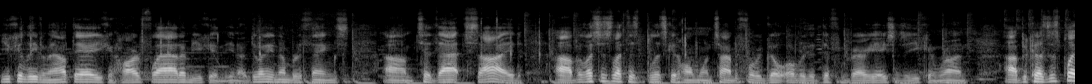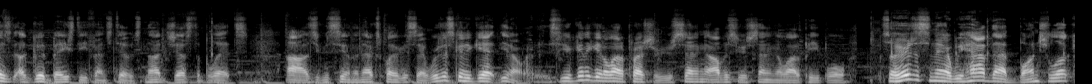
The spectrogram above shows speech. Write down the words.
you can leave them out there. You can hard flat them. You can, you know, do any number of things um, to that side. Uh, but let's just let this blitz get home one time before we go over the different variations that you can run. Uh, because this plays a good base defense too. It's not just the blitz. Uh, as you can see on the next play, like I said, we're just going to get, you know, you're going to get a lot of pressure. You're sending, obviously, you're sending a lot of people. So here's a scenario. We have that bunch look.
